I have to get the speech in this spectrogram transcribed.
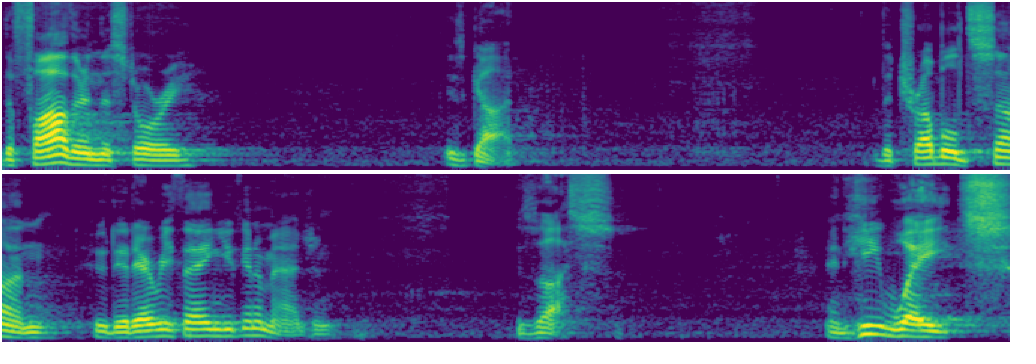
The father in the story is God the troubled son who did everything you can imagine is us. And he waits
